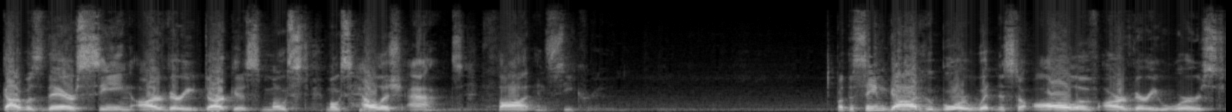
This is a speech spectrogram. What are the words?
God was there seeing our very darkest, most, most hellish acts, thought, and secret. But the same God who bore witness to all of our very worst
